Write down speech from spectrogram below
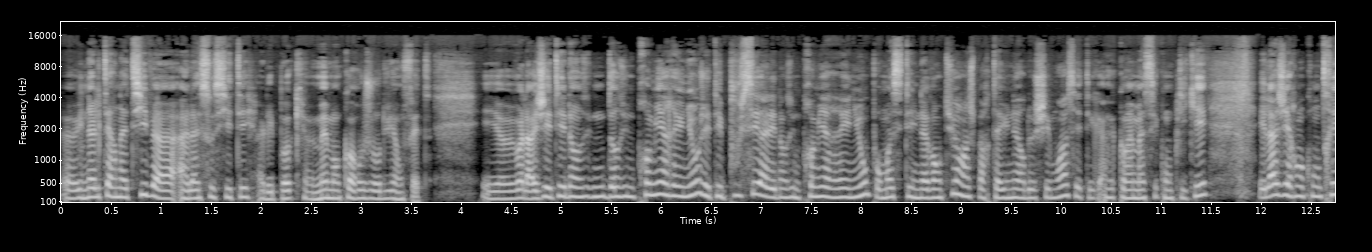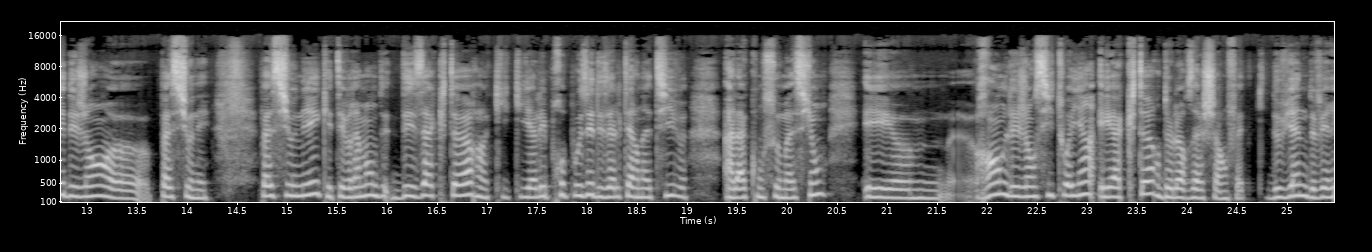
une alternative à, à, la société à l'époque même encore aujourd'hui en fait et euh, voilà, j'ai été dans une, dans une première réunion, j'ai été poussée à aller dans une première réunion. Pour moi, c'était une aventure. Hein. Je partais à une heure de chez moi, c'était quand même assez compliqué. Et là, j'ai rencontré des gens euh, passionnés, passionnés qui étaient vraiment des acteurs qui, qui allaient proposer des alternatives à la consommation et euh, rendre les gens citoyens et acteurs de leurs achats en fait, qui deviennent de véritables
